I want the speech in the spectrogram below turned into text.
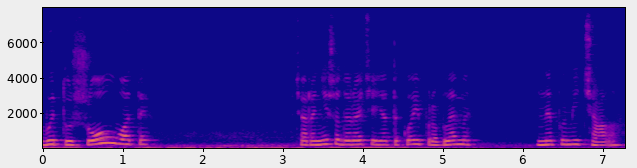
витушовувати. Хоча раніше, до речі, я такої проблеми не помічала.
